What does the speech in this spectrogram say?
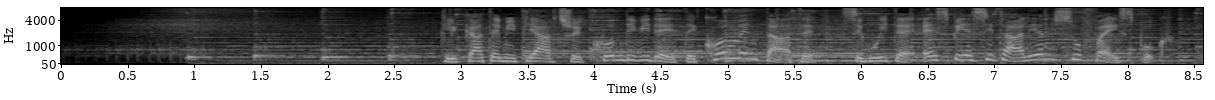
Cliccate mi piace, condividete, commentate, seguite SBS Italian su Facebook.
